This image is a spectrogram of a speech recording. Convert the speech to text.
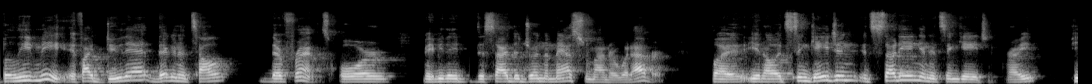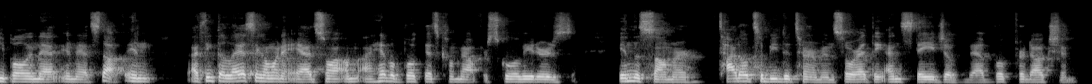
Believe me, if I do that, they're going to tell their friends, or maybe they decide to join the mastermind or whatever. But you know, it's engaging, it's studying, and it's engaging, right? People in that in that stuff. And I think the last thing I want to add. So I'm, I have a book that's coming out for school leaders in the summer title to be determined. So we're at the end stage of that book production.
